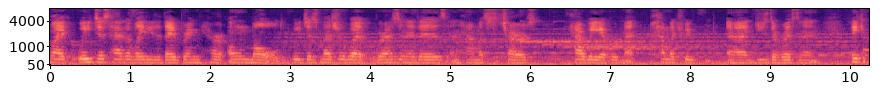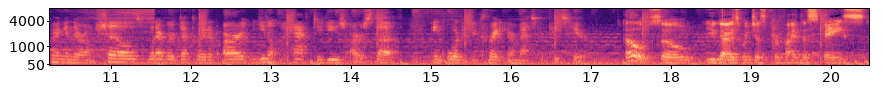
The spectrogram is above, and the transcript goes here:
Like we just had a lady today bring her own mold. We just measure what resin it is and how much to charge, how we ever met, how much we uh, use the resin. They can bring in their own shells, whatever decorative art. You don't have to use our stuff in order to create your masterpiece here. Oh, so you guys would just provide the space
